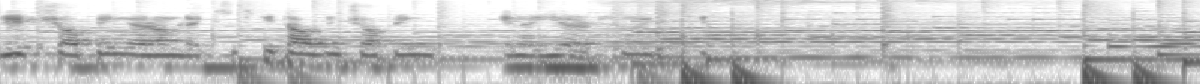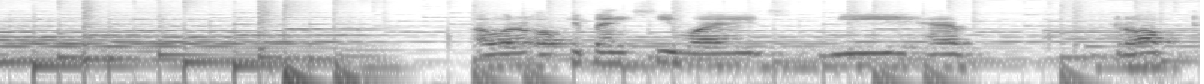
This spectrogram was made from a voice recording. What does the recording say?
rate shopping around like sixty thousand shopping in a year. So it's, it's our occupancy wise, we have dropped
